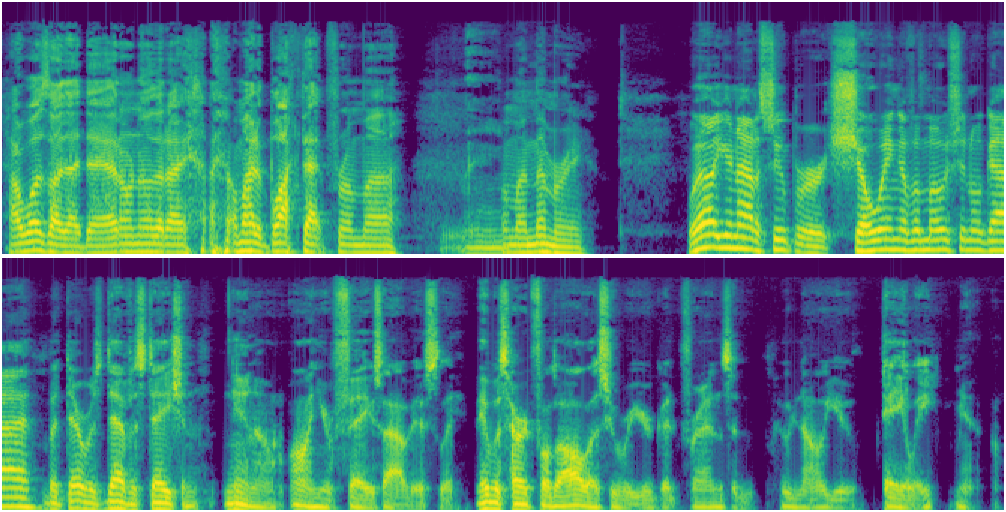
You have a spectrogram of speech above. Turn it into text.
How was I that day? I don't know that I I might have blocked that from uh, from my memory. Well, you're not a super showing of emotional guy, but there was devastation, you know, on your face, obviously. It was hurtful to all us who were your good friends and who know you daily, you know.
